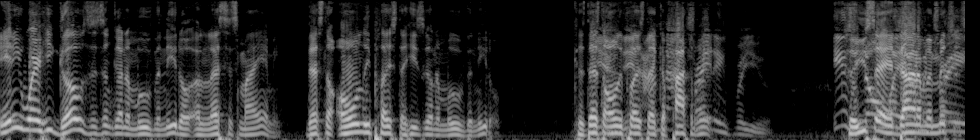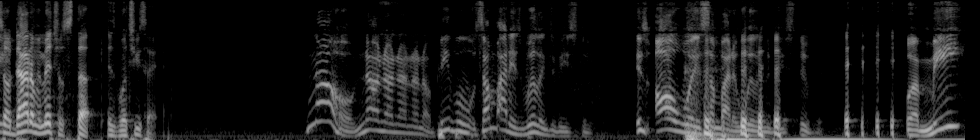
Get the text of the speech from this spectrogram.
Anywhere he goes isn't going to move the needle unless it's Miami. That's the only place that he's going to move the needle. because that's the only place that could possibly. trading for you. There's So you no saying Donovan Mitchell? So Donovan Mitchell stuck is what you saying? No, no, no, no, no, no. People, somebody's willing to be stupid. It's always somebody willing to be stupid. But me,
